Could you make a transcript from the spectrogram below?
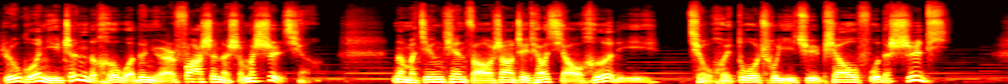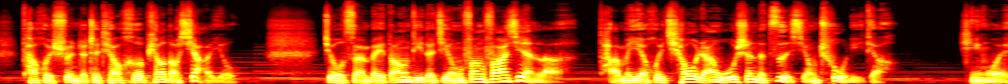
如果你真的和我的女儿发生了什么事情，那么今天早上这条小河里就会多出一具漂浮的尸体，它会顺着这条河漂到下游，就算被当地的警方发现了，他们也会悄然无声的自行处理掉，因为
